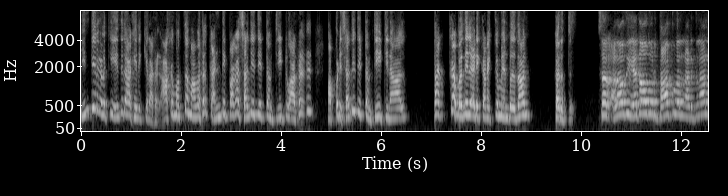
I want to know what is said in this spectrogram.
இந்தியர்களுக்கு எதிராக இருக்கிறார்கள். ஆக மொத்தம் அவர்கள் கண்டிப்பாக சதி திட்டம் தீட்டுவார்கள். அப்படி சதி திட்டம் தீட்டினால் தக்க பதிலடி கிடைக்கும் என்பதுதான் கருத்து. சார் அதாவது ஏதாவது ஒரு தாக்குதல் நடத்தினால்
